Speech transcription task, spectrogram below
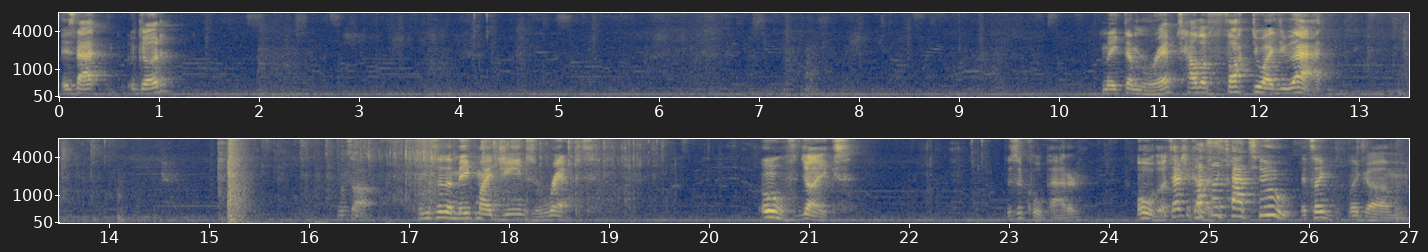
Is that good? Make them ripped? How the fuck do I do that? What's up? Someone said to make my jeans ripped. Oh, yikes. This is a cool pattern. Oh, that's actually kind That's of. like tattoo. it's like like um,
